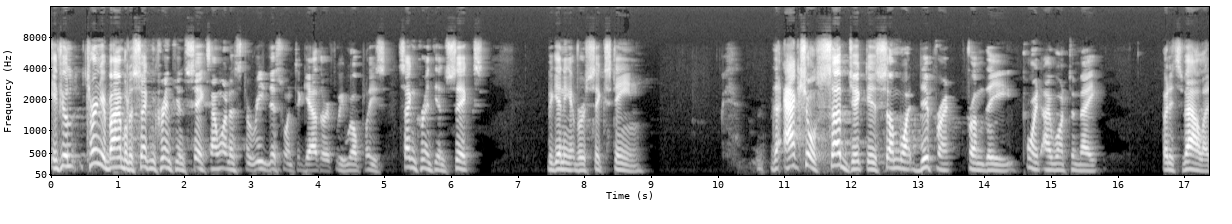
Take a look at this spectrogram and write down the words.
If you'll turn your Bible to 2 Corinthians 6, I want us to read this one together, if we will, please. 2 Corinthians 6, beginning at verse 16. The actual subject is somewhat different from the point I want to make, but it's valid.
